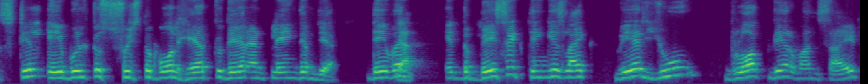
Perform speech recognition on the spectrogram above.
still able to switch the ball here to there and playing them there they were yeah. it, the basic thing is like where you block their one side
